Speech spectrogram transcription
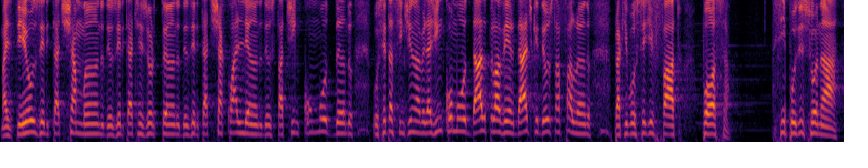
Mas Deus, Ele está te chamando, Deus, Ele está te exortando, Deus, Ele está te chacoalhando, Deus está te incomodando. Você está sentindo, na verdade, incomodado pela verdade que Deus está falando, para que você de fato possa se posicionar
